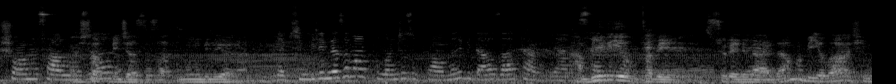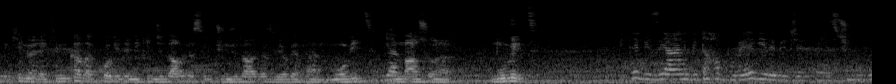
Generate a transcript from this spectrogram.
Şu an hesabımızda Başlatmayacağız da zaten onu biliyor yani. ya kim bilir ne zaman kullanacağız o puanları bir daha zaten yani Ha, sen- bir yıl tabii süreli verdi ama bir yıla şimdi kim öyle kim kala Covid'in ikinci dalgası, üçüncü dalgası yok efendim. Movid. Ya- Ondan sonra Movit. Bir de biz yani bir daha buraya gelebilecek miyiz? Çünkü bu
